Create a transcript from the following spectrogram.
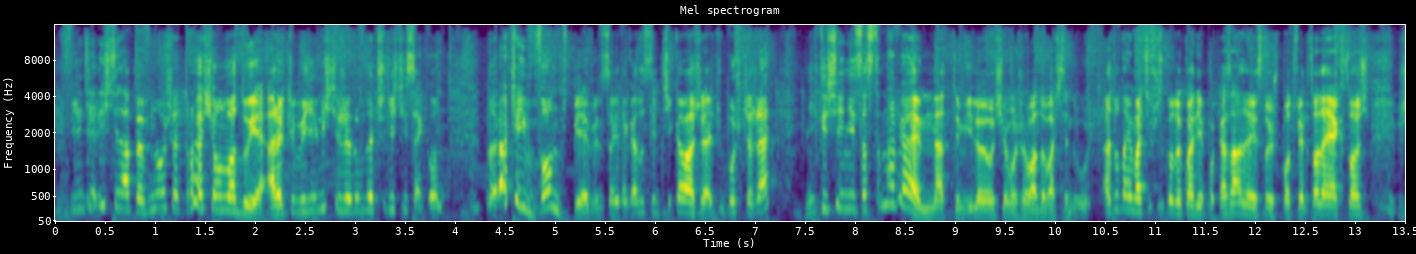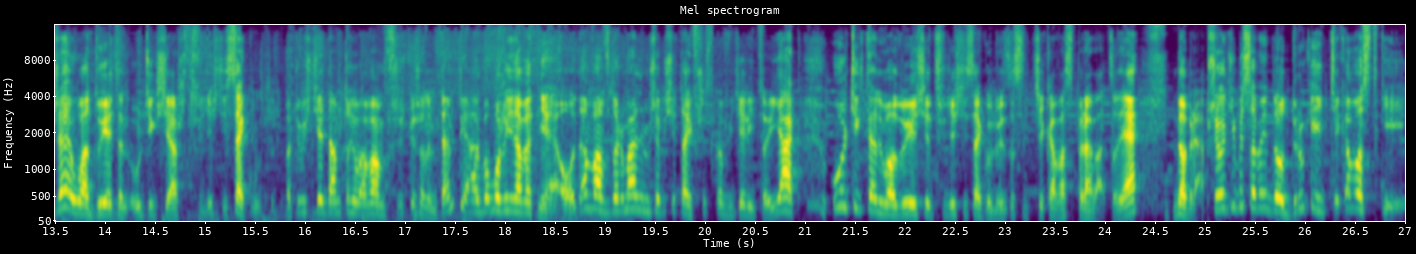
Wiedzieliście na pewno, że trochę się on ładuje, ale czy wiedzieliście, że równe 30 sekund? No raczej wątpię, więc to taka dosyć ciekawa rzecz, bo szczerze, nigdy się nie zastanawiałem nad tym, ile się może ładować ten ult. A tutaj macie wszystko dokładnie pokazane, jest to już potwierdzone jak coś, że ładuje ten ulcik się aż 30 sekund. Oczywiście dam to chyba wam w przyspieszonym tempie, albo może i nawet nie. O, dam wam w normalnym, żebyście tutaj wszystko widzieli co i jak. Ulcik ten ładuje się 30 sekund, więc dosyć ciekawa sprawa, co nie? Dobra, przechodzimy sobie do drugiej ciekawostki.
